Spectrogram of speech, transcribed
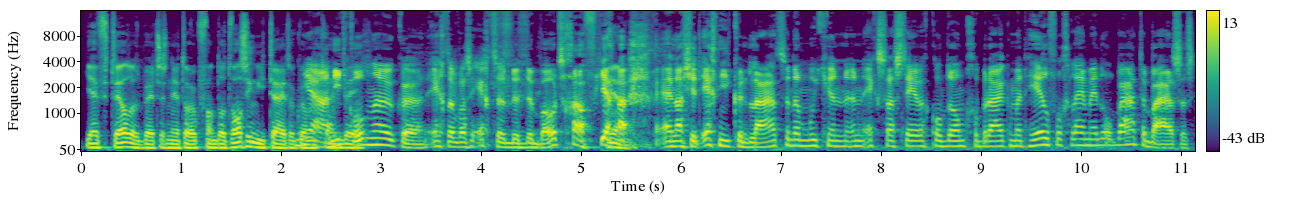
Jij vertelde het, Bertus, net ook van... dat was in die tijd ook wel een Ja, klein niet beetje. kontneuken. Echt, dat was echt de, de boodschap. Ja. Ja. En als je het echt niet kunt laten, dan moet je een, een extra stevig condoom gebruiken met heel veel glijmiddel op waterbasis.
